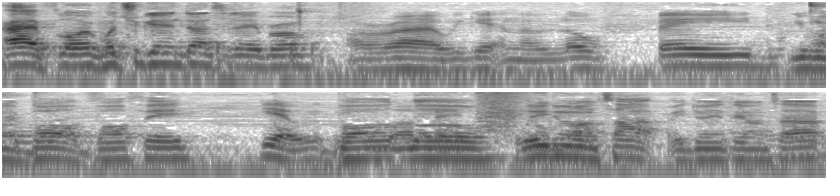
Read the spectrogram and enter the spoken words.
All right, Floyd, what you getting done today, bro? All right, we getting a low fade. You want a ball, ball fade? Yeah, we, Ball, ball low. fade. What are you doing on top? Are you doing anything on top?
